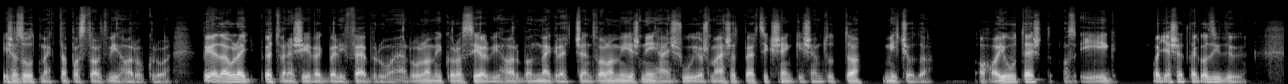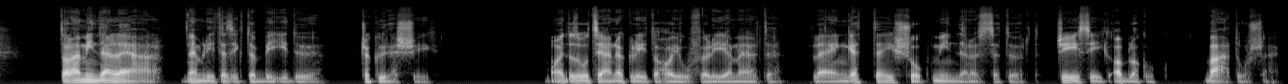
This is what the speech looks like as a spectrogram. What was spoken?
és az ott megtapasztalt viharokról. Például egy 50-es évekbeli februárról, amikor a szélviharban megrecsent valami, és néhány súlyos másodpercig senki sem tudta, micsoda. A hajótest, az ég, vagy esetleg az idő. Talán minden leáll, nem létezik többé idő, csak üresség. Majd az óceán öklét a hajó fölé emelte, leengedte, és sok minden összetört. Csészék, ablakok, bátorság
